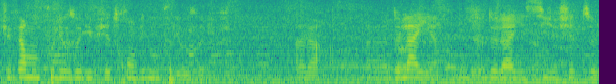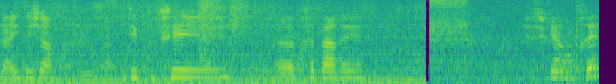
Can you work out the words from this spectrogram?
je vais faire mon poulet aux olives. J'ai trop envie de mon poulet aux olives. Alors, de l'ail. Il me faut de l'ail ici. J'achète de l'ail déjà découpé, préparé. Je suis bien rentrée.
